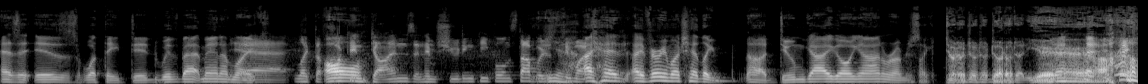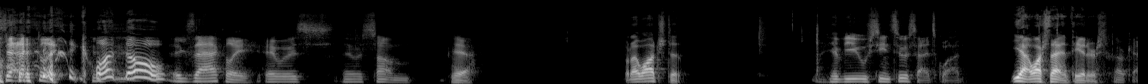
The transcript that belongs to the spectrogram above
as it is what they did with Batman. I'm like, Yeah, like, the all- fucking guns and him shooting people and stuff was just too much. I had me. I very much had like uh, Doom guy going on where I'm just like "Da, da, da, da, da, da, da, yeah exactly, like what no exactly. It was it was something. yeah but I watched it Have you seen Suicide Squad? Yeah I watched that in theaters Okay,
